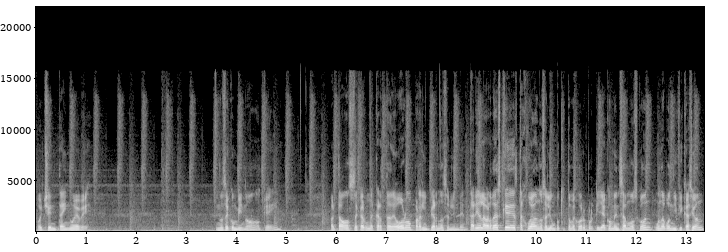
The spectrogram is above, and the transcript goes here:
89. No se combinó, ok. Ahorita vamos a sacar una carta de oro para limpiarnos el inventario. La verdad es que esta jugada nos salió un poquito mejor porque ya comenzamos con una bonificación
